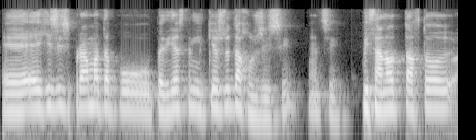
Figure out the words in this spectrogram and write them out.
ε, έχεις ζήσει πράγματα που παιδιά στην ηλικία σου δεν τα έχουν ζήσει. Έτσι. Πιθανότητα αυτό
